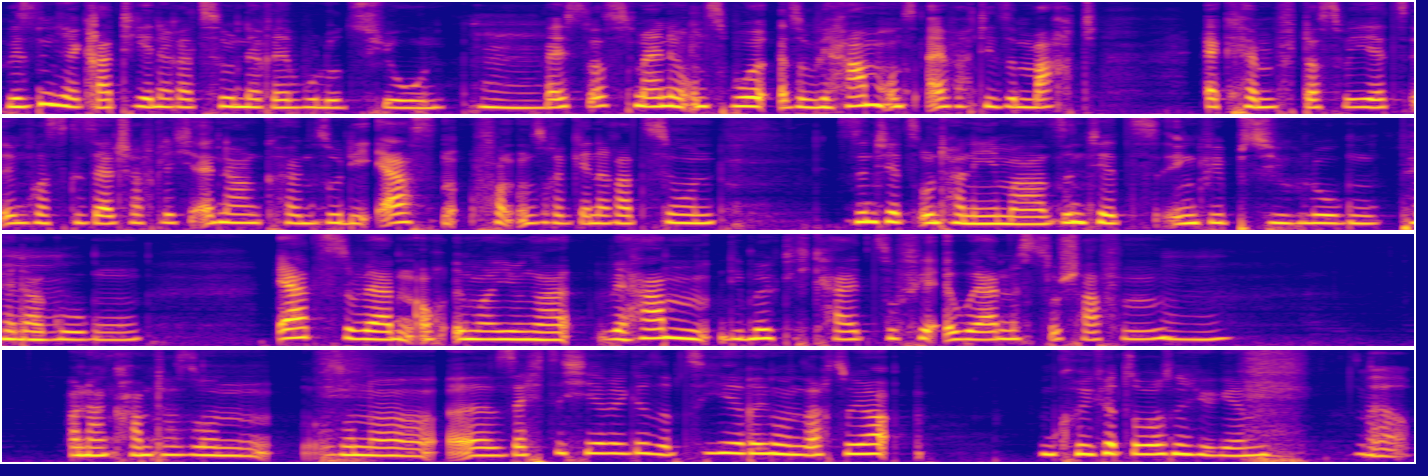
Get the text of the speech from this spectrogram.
wir sind ja gerade die Generation der Revolution. Mhm. Weißt du, was ich meine? Uns wohl, also wir haben uns einfach diese Macht erkämpft, dass wir jetzt irgendwas gesellschaftlich ändern können. So die ersten von unserer Generation sind jetzt Unternehmer, sind jetzt irgendwie Psychologen, Pädagogen. Ärzte werden auch immer jünger. Wir haben die Möglichkeit, so viel Awareness zu schaffen. Mhm. Und dann kommt da so, ein, so eine äh, 60-Jährige, 70-Jährige und sagt so, ja, im Krieg hätte sowas nicht gegeben. Ja,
